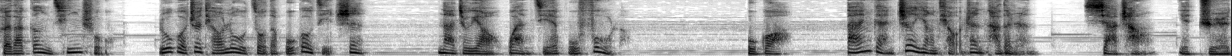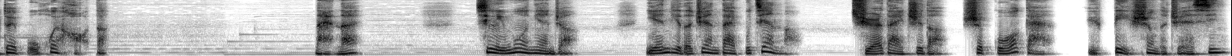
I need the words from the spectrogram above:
可他更清楚，如果这条路走得不够谨慎，那就要万劫不复了。不过，胆敢这样挑战他的人，下场也绝对不会好的。奶奶。心里默念着，眼底的倦怠不见了，取而代之的是果敢与必胜的决心。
